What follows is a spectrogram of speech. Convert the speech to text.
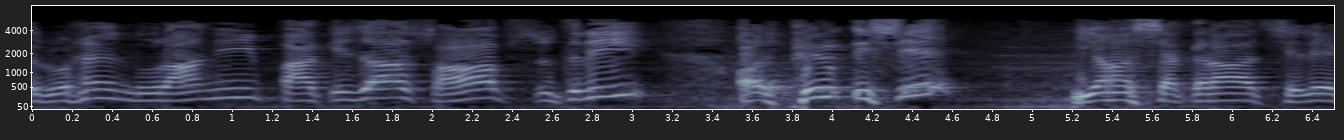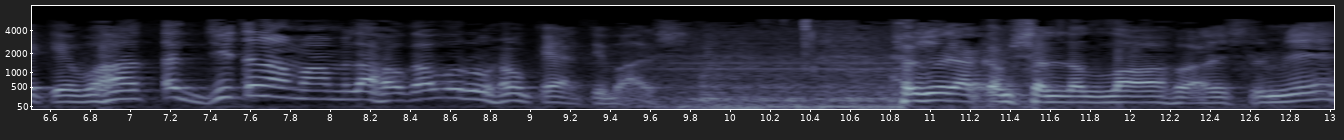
روحیں نورانی پاکزہ صاف ستھری اور پھر اسے یہاں سکرات سے لے کے وہاں تک جتنا معاملہ ہوگا وہ روحوں کے اعتبار سے۔ حضور اکم صلی اللہ علیہ وسلم نے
